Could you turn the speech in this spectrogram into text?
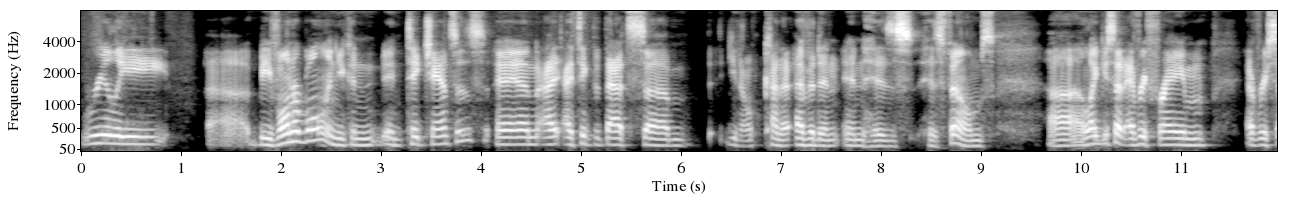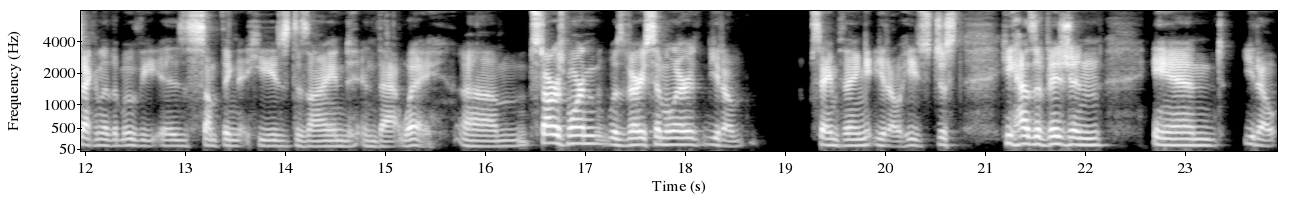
really uh, be vulnerable and you can and take chances, and I, I think that that's um, you know kind of evident in his his films. Uh, like you said, every frame every second of the movie is something that he's designed in that way. Um, Stars Born was very similar, you know, same thing. You know, he's just he has a vision, and you know,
